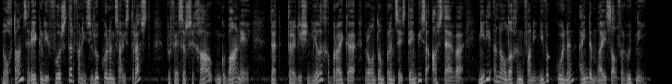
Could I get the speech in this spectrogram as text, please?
Nogtans reken die voorsteur van die Zulu Koningshuis Trust, professor Sigao Ngubane, dat tradisionele gebruike rondom prinses Thembi se afsterwe nie die inhuldiging van die nuwe koning einde Mei sal verhoed nie.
